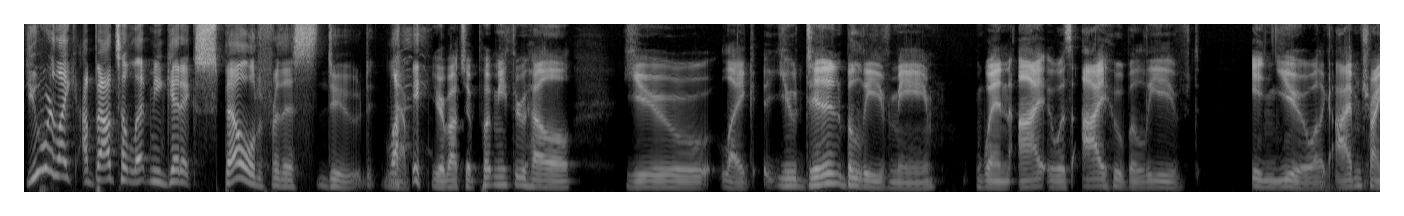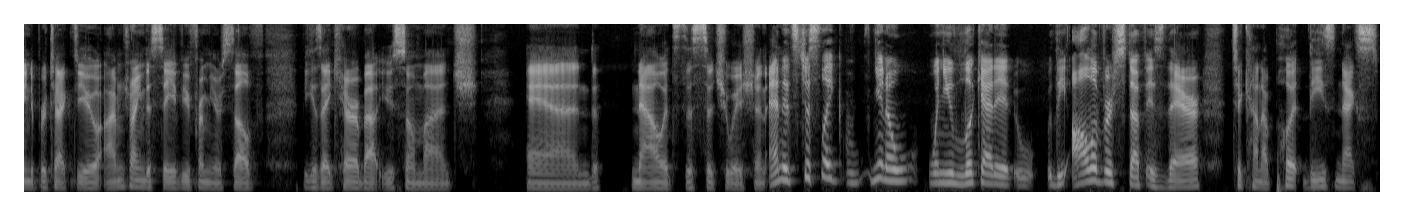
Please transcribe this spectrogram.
You were like about to let me get expelled for this dude. Like, Yeah. You're about to put me through hell. You like you didn't believe me when I it was I who believed in you. Like I'm trying to protect you. I'm trying to save you from yourself because I care about you so much. And now it's this situation. And it's just like, you know, when you look at it, the Oliver stuff is there to kind of put these next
